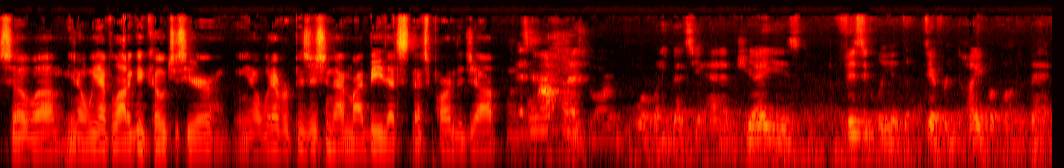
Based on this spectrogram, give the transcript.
so um, you know we have a lot of good coaches here. You know, whatever position that might be, that's that's part of the job. As confident as you are in the four running backs you have, Jay is physically a different type of running back.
